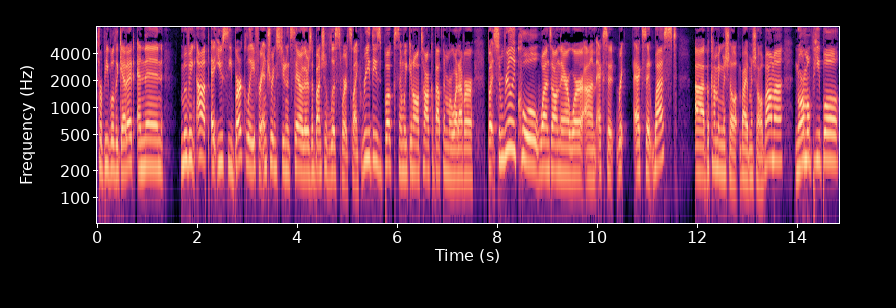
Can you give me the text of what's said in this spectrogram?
for people to get it. And then moving up at UC Berkeley for entering students there, there's a bunch of lists where it's like read these books and we can all talk about them or whatever. But some really cool ones on there were um, Exit Ri- Exit West uh, Becoming Michelle by Michelle Obama, Normal People,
